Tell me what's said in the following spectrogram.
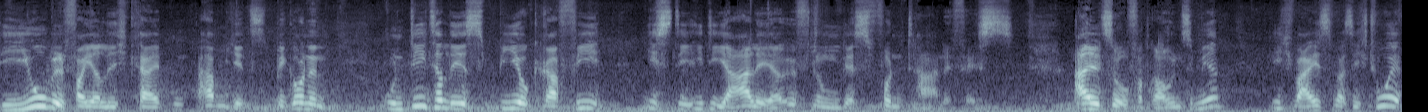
Die Jubelfeierlichkeiten haben jetzt begonnen und Dieterles Biografie ist die ideale Eröffnung des Fontanefests. Also vertrauen Sie mir, ich weiß, was ich tue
